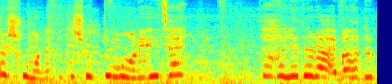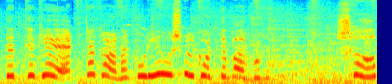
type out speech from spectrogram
আর সুমনা যদি সত্যি মরেই যায় তাহলে তো রায় বাহাদুরদের থেকে একটা কানা করিয়ে উসুল করতে পারব না। সব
